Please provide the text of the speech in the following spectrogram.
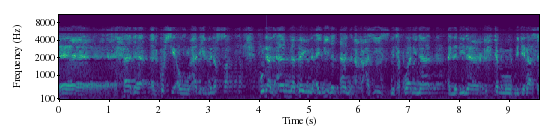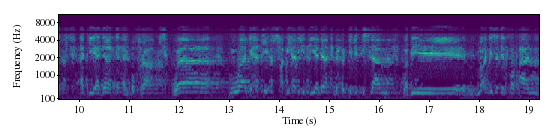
آه هذا الكرسي أو هذه المنصة. هنا الآن ما بين أيدينا الآن أخ عزيز من إخواننا الذين اهتموا بدراسة الديانات الأخرى ومواجهة أصحاب هذه الديانات بحجة الإسلام وبمعجزة القرآن.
